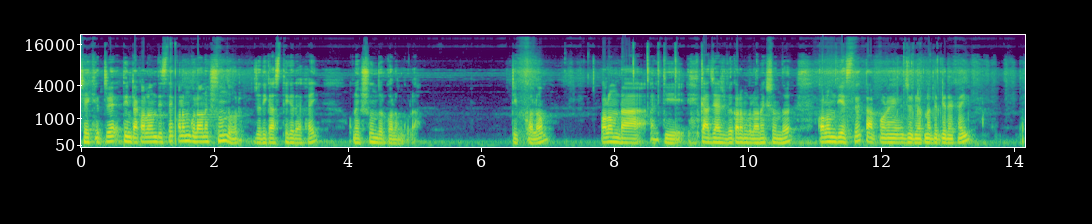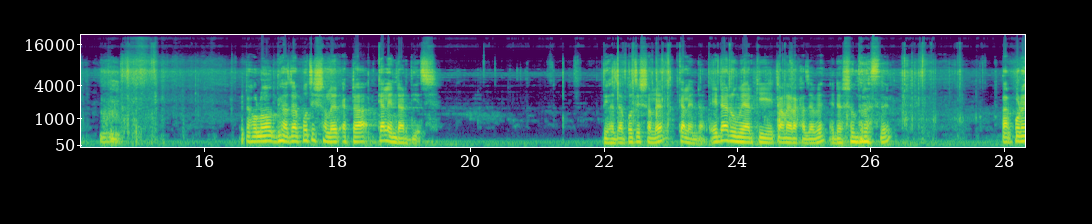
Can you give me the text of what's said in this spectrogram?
সেই ক্ষেত্রে তিনটা কলম দিচ্ছে কলমগুলো অনেক সুন্দর, যদি কাছ থেকে দেখাই, অনেক সুন্দর কলমগুলা। টিপ কলম। কলমটা আর কি কাজে আসবে, কলমগুলো অনেক সুন্দর। কলম দিয়েছে, তারপরে যদি আপনাদেরকে দেখাই। এটা হলো দুই হাজার পঁচিশ সালের একটা ক্যালেন্ডার দিয়েছে। দুই হাজার পঁচিশ সালের ক্যালেন্ডার। এটা রুমে আর কি টানে রাখা যাবে, এটা সুন্দর আছে। তারপরে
